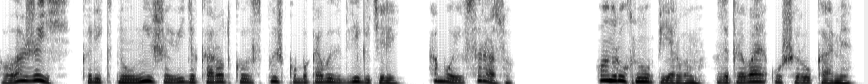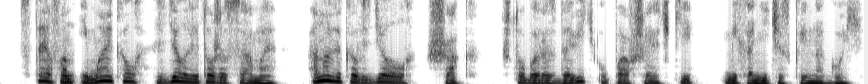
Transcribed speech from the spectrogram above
«Ложись!» — крикнул Миша, видя короткую вспышку боковых двигателей, обоих сразу. Он рухнул первым, закрывая уши руками. Стефан и Майкл сделали то же самое, а Новиков сделал шаг, чтобы раздавить упавшие очки механической ногой.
